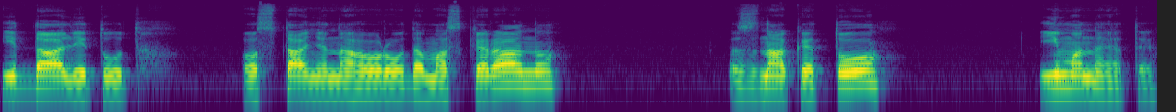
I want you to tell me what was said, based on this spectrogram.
І далі тут остання нагорода маскерану, знаки ТО і монети.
